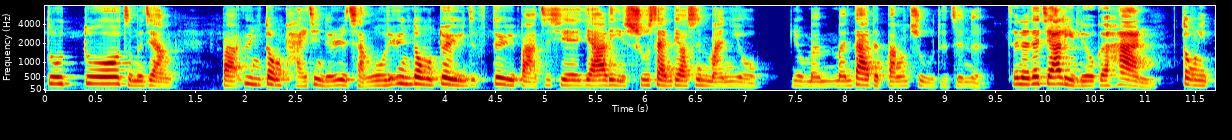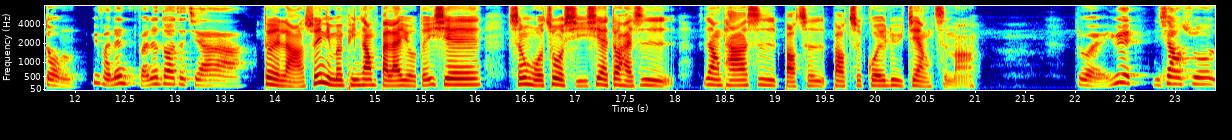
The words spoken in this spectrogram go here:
多多怎么讲，把运动排进你的日常。我觉得运动对于对于把这些压力疏散掉是蛮有有蛮蛮大的帮助的，真的真的在家里流个汗。动一动，因为反正反正都要在家啊。对啦，所以你们平常本来有的一些生活作息，现在都还是让它是保持保持规律这样子吗？对，因为你像说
